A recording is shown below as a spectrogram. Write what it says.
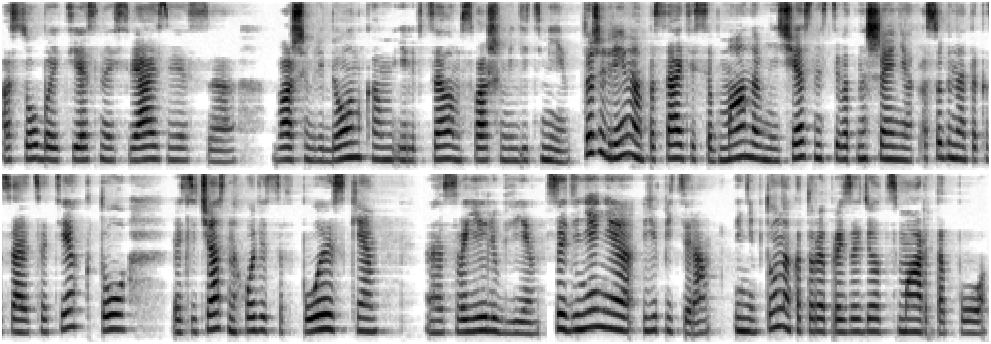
особой тесной связи с вашим ребенком или в целом с вашими детьми. В то же время опасайтесь обманов, нечестности в отношениях. Особенно это касается тех, кто сейчас находится в поиске э, своей любви. Соединение Юпитера и Нептуна, которое произойдет с марта по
